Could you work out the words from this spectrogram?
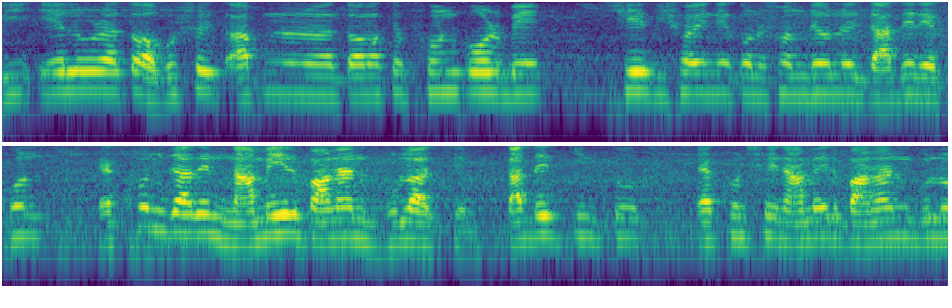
বিএলওরা তো অবশ্যই আপনার তো আমাকে ফোন করবে। সে বিষয় নিয়ে কোনো সন্দেহ নেই। যাদের এখন এখন যাদের নামের বানান ভুল আছে, তাদের কিন্তু এখন সেই নামের বানানগুলো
